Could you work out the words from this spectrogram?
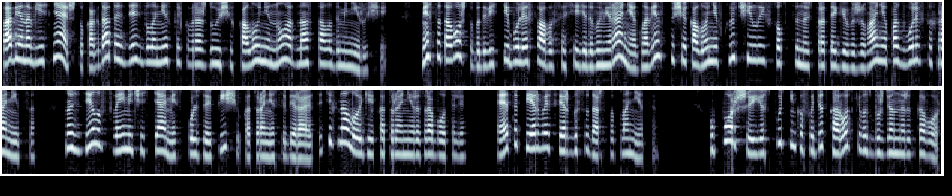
Фабиан объясняет, что когда-то здесь было несколько враждующих колоний, но одна стала доминирующей. Вместо того, чтобы довести более слабых соседей до вымирания, главенствующая колония включила их собственную стратегию выживания, позволив сохраниться, но сделав своими частями, используя пищу, которую они собирают, и технологии, которые они разработали. Это первое сверхгосударство планеты. У Порши и ее спутников идет короткий возбужденный разговор.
